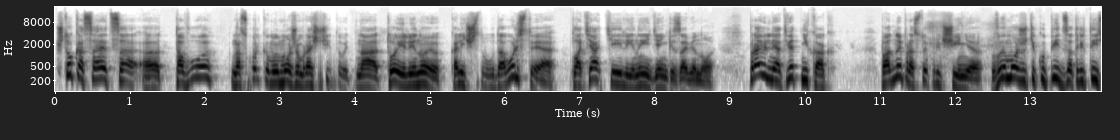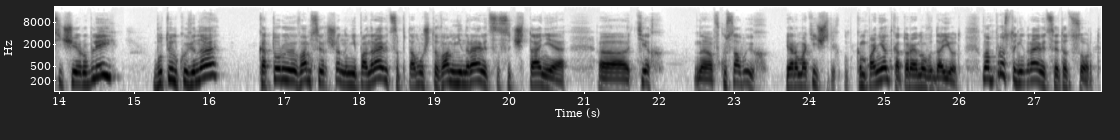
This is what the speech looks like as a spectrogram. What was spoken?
Что касается э, того, насколько мы можем рассчитывать на то или иное количество удовольствия, платя те или иные деньги за вино, правильный ответ – никак. По одной простой причине. Вы можете купить за 3000 рублей бутылку вина, которую вам совершенно не понравится, потому что вам не нравится сочетание э, тех э, вкусовых ароматических компонент, которые оно выдает. Вам просто не нравится этот сорт.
